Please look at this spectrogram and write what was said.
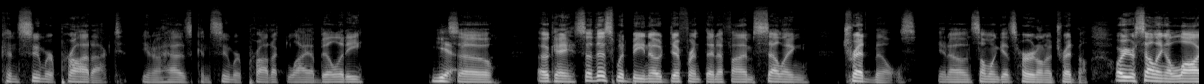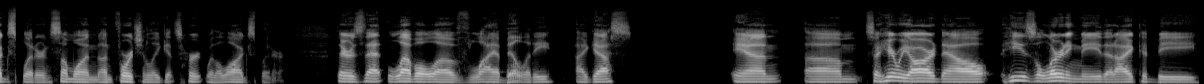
consumer product, you know, has consumer product liability. Yeah. So, okay, so this would be no different than if I'm selling treadmills, you know, and someone gets hurt on a treadmill, or you're selling a log splitter and someone unfortunately gets hurt with a log splitter. There's that level of liability, I guess. And um, so here we are now. He's alerting me that I could be,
